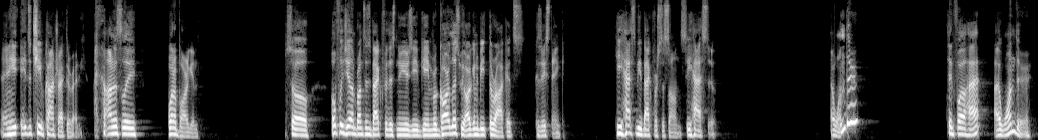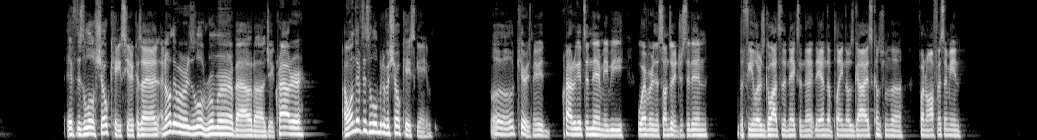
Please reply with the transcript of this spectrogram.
and he it's a cheap contract already. Honestly, what a bargain. So hopefully Jalen Brunson's back for this New Year's Eve game. Regardless, we are going to beat the Rockets because they stink. He has to be back for the Suns. He has to. I wonder. Tinfoil hat. I wonder if there's a little showcase here because I I know there was a little rumor about uh, Jae Crowder. I wonder if there's a little bit of a showcase game. Little curious. Maybe Crowder gets in there. Maybe whoever the Suns are interested in, the feelers go out to the Knicks and they, they end up playing those guys. Comes from the front office. I mean,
